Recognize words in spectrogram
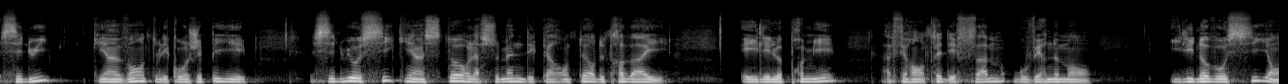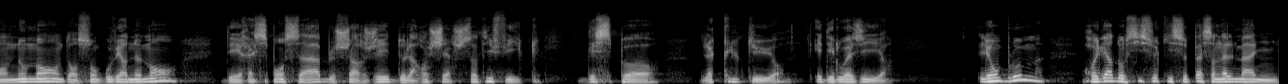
C'est lui qui invente les congés payés. C'est lui aussi qui instaure la semaine des 40 heures de travail. Et il est le premier à faire entrer des femmes au gouvernement. Il innove aussi en nommant dans son gouvernement des responsables chargés de la recherche scientifique, des sports, de la culture et des loisirs. Léon Blum Regarde aussi ce qui se passe en Allemagne.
